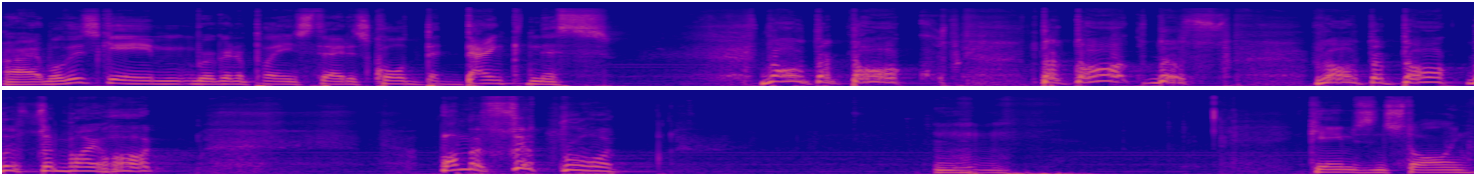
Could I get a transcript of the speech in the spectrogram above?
all right. Well, this game we're gonna play instead is called the Dankness. Roll the dark, the darkness, roll the darkness in my heart. I'm a Sith Lord. Mhm. Game's installing.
